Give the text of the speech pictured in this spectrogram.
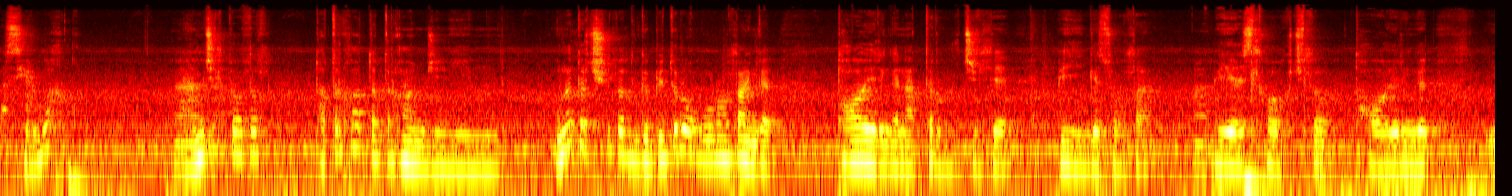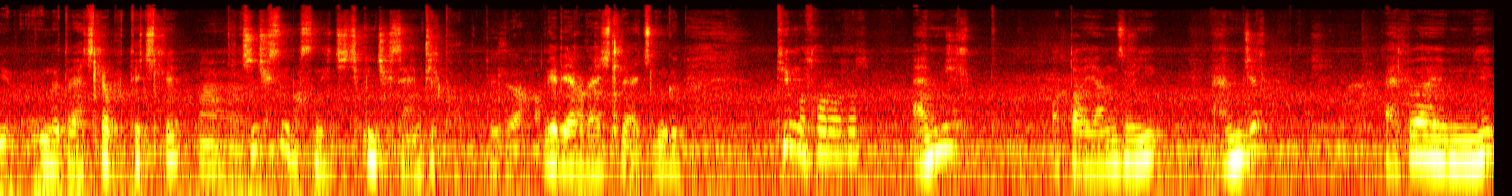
бас хэрэг байхгүй. Амжилт бол тодорхой тодорхой хэмжээний юм. Өнөөдөр жишээлбэл ингээд бид рүү гуруулаа ингээд тоо хоёр ингээд надад үржилээ. Би ингээд суулаа. Би ярьслага өгчлөө. Тоо хоёр ингээд өнөөдөр ажиллаа бүтээчлээ. Чин ч гэсэн бас нэг жижигэн ч гэсэн амжилт байна. Ингээд яг ажил ажил ингээд тийм болохоор бол амжилт одоо янз бүрийн амжилт альва юмны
